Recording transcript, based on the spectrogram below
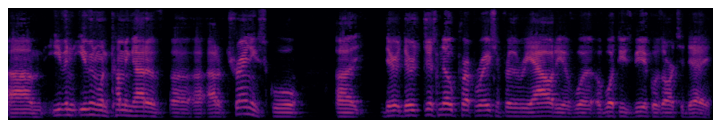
um, even even when coming out of uh, uh, out of training school, uh, there there's just no preparation for the reality of what of what these vehicles are today.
